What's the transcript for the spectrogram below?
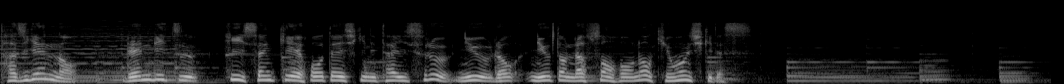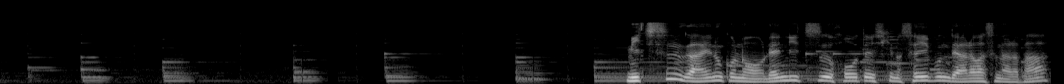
多次元の連立非線形方程式に対するニュートン・ラプソン法の基本式です。未知数が n 個の連立方程式の成分で表すならば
